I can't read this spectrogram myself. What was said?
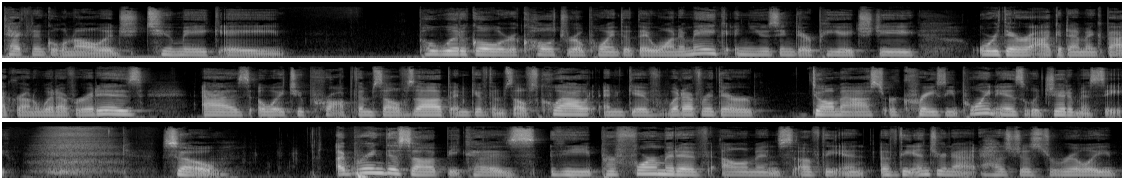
technical knowledge to make a political or cultural point that they want to make and using their PhD or their academic background, whatever it is, as a way to prop themselves up and give themselves clout and give whatever their dumbass or crazy point is legitimacy. So, I bring this up because the performative elements of the in, of the internet has just really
